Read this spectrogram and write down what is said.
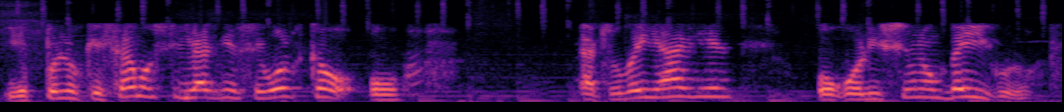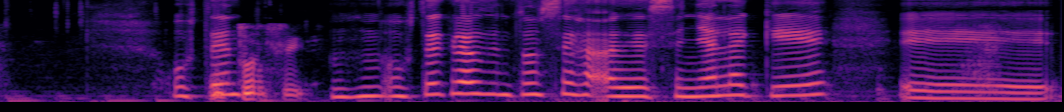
Y después nos quejamos si alguien se volca o, atropella a alguien o colisiona un vehículo. Usted, usted Claudio, entonces eh, señala que eh,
